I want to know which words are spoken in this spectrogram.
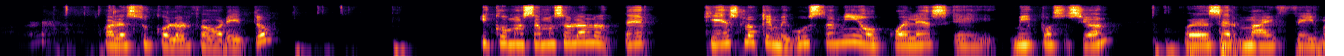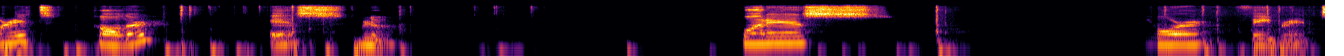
color? ¿Cuál es tu color favorito? Y como estamos hablando de qué es lo que me gusta a mí o cuál es eh, mi posición, puede ser my favorite color is blue. What is your favorite?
